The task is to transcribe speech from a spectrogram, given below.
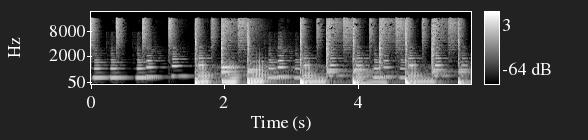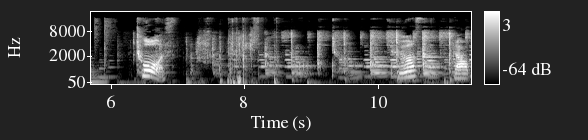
Tools. Tools help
